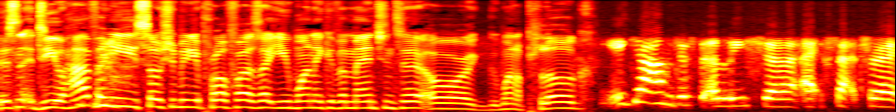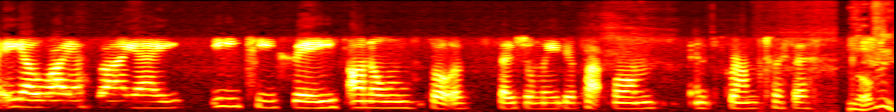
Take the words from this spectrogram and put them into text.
Listen, do you have any social media profiles that you want to give a mention to or want to plug? Yeah, I'm just Elysia, etc. E L Y S I A E T C on all sort of social media platforms, Instagram, Twitter. Lovely.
